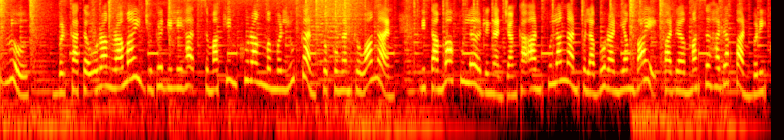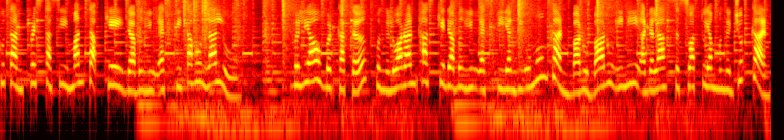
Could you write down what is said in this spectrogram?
Idrus, berkata orang ramai juga dilihat semakin kurang memerlukan sokongan kewangan, ditambah pula dengan jangkaan pulangan pelaburan yang baik pada masa hadapan berikutan prestasi mantap KWSP tahun lalu. Beliau berkata, pengeluaran khas KWSP yang diumumkan baru-baru ini adalah sesuatu yang mengejutkan,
